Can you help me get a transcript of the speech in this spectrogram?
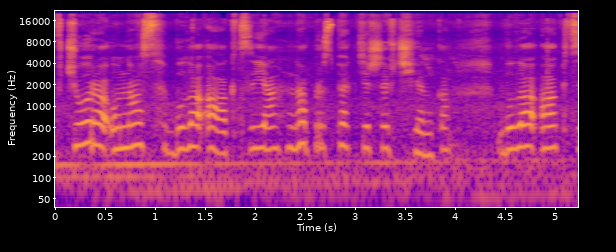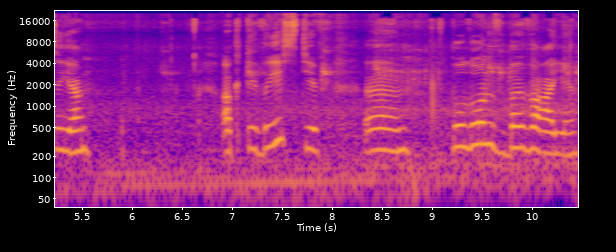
Вчора у нас була акція на проспекті Шевченка. Була акція активістів е, полон вбиває.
